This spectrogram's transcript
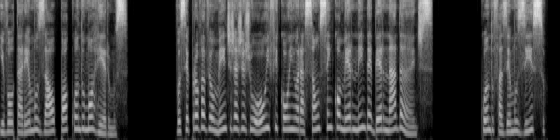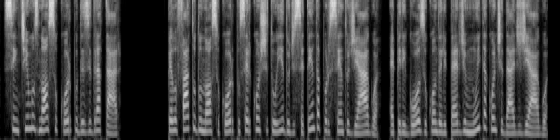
E voltaremos ao pó quando morrermos. Você provavelmente já jejuou e ficou em oração sem comer nem beber nada antes. Quando fazemos isso, sentimos nosso corpo desidratar. Pelo fato do nosso corpo ser constituído de 70% de água, é perigoso quando ele perde muita quantidade de água.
